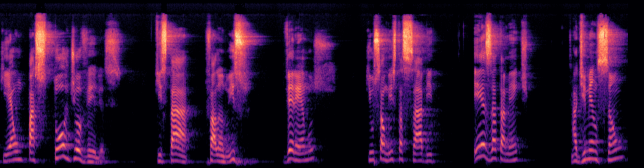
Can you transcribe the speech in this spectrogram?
que é um pastor de ovelhas que está falando isso, veremos que o salmista sabe exatamente a dimensão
